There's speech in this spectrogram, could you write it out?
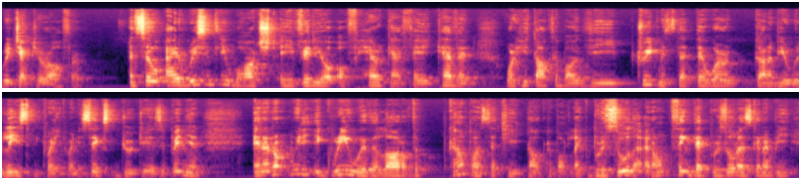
reject your offer. And so I recently watched a video of Hair Cafe Kevin where he talked about the treatments that they were gonna be released in 2026 due to his opinion. And I don't really agree with a lot of the compounds that he talked about, like Breezula. I don't think that Breezula is going to be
